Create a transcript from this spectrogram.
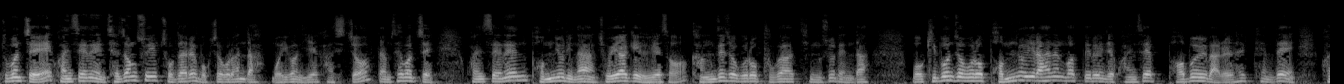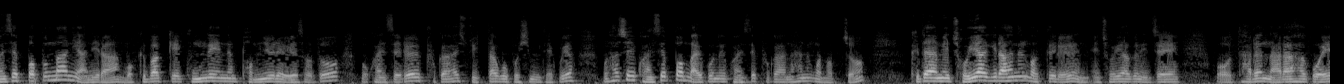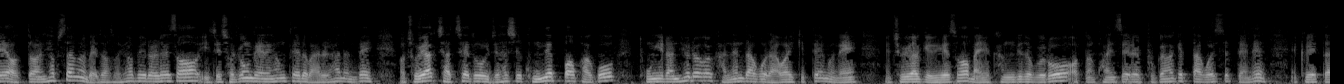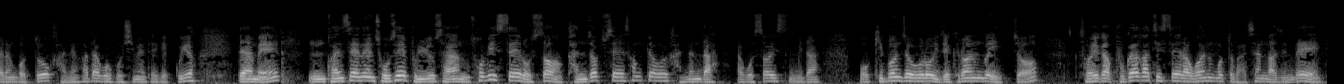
두 번째, 관세는 재정 수입 조달을 목적으로 한다. 뭐 이건 이해 가시죠? 다음 세 번째, 관세는 법률이나 조약에 의해서 강제적으로 부가 징수된다. 뭐 기본적으로 법률이라 하는 것들은 이제 관세법을 말을 할 텐데 관세법뿐만이 아니라 뭐 그 밖에 국내에 있는 법률에 의해서도 뭐 관세를 부과할 수 있다고 보시면 되고요. 뭐 사실 관세법 말고는 관세 부과하는 건 없죠. 그 다음에 조약이라 하는 것들은 예, 조약은 이제 뭐 다른 나라하고의 어떤 협상을 맺어서 협의를 해서 이제 적용되는 형태를 말을 하는데 어, 조약 자체도 이제 사실 국내법하고 동일한 효력을 갖는다고 나와 있기 때문에 조약에 의해서 만약 강제적으로 어떤 관세를 부과하겠다고 했을 때는 그에 따른 것도 가능하다고 보시면 되겠고요. 그다음에 음, 관세는 조세 분류상 소비세로서 간접세의 성격을 갖는다라고 써 있습니다. 뭐 기본적으로 이제 그런 거 있죠. 저희가 부가가치세라고 하는 것도 마찬가지인데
